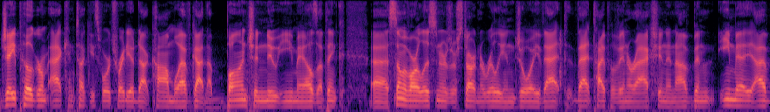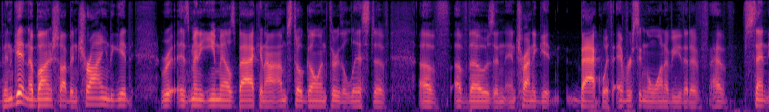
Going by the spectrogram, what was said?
jpilgrim at KentuckySportsRadio.com. Well, I've gotten a bunch of new emails. I think uh, some of our listeners are starting to really enjoy that that type of interaction, and I've been email I've been getting a bunch, so I've been trying to get re- as many emails back, and I'm still going through the list of of, of those and, and trying to get back with every single one of you that have, have sent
